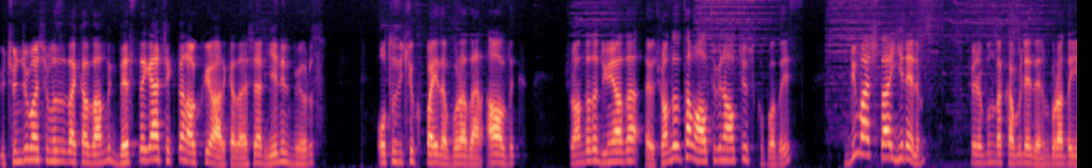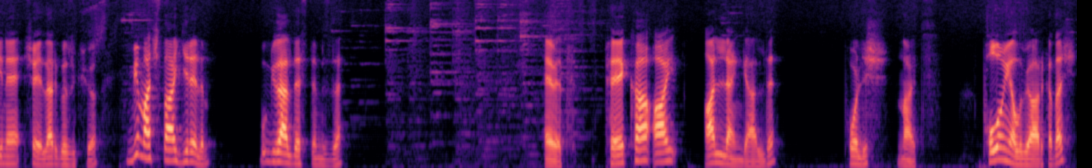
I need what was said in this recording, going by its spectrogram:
3. maçımızı da kazandık. Deste gerçekten akıyor arkadaşlar. Yenilmiyoruz. 32 kupayı da buradan aldık. Şu anda da dünyada evet şu anda da tam 6600 kupadayız. Bir maç daha girelim. Şöyle bunu da kabul edelim. Burada yine şeyler gözüküyor. Bir maç daha girelim. Bu güzel destemizde. Evet. PKI Allen geldi. Polish Knights. Polonyalı bir arkadaş.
